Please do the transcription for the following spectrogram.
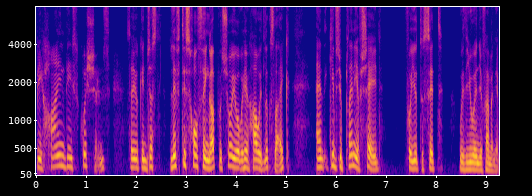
behind these cushions. So you can just lift this whole thing up. We'll show you over here how it looks like. And it gives you plenty of shade for you to sit with you and your family.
